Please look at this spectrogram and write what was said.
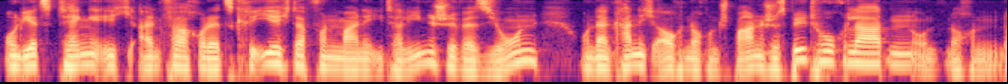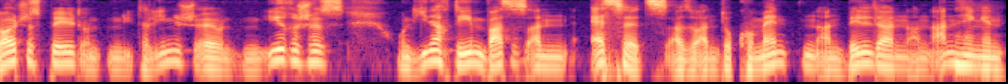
und jetzt hänge ich einfach oder jetzt kreiere ich davon meine italienische Version und dann kann ich auch noch ein spanisches Bild hochladen und noch ein deutsches Bild und ein italienisch äh, und ein irisches und je nachdem, was es an Assets, also an Dokumenten, an Bildern, an Anhängen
